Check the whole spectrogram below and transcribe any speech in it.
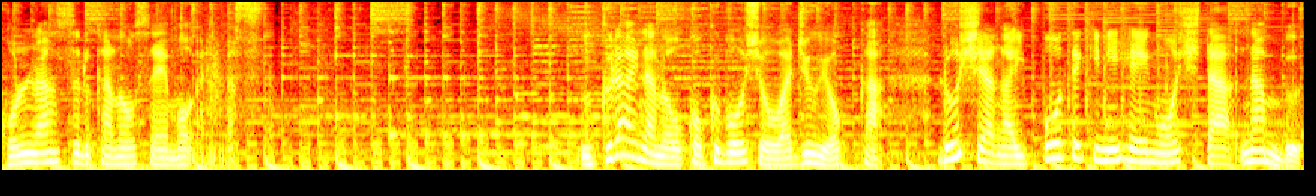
混乱する可能性もあります。ウクライナの国防省は14日ロシアが一方的に併合した南部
